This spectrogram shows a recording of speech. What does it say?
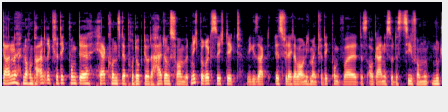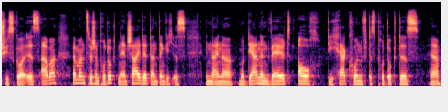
Dann noch ein paar andere Kritikpunkte. Herkunft der Produkte oder Haltungsform wird nicht berücksichtigt. Wie gesagt, ist vielleicht aber auch nicht mal ein Kritikpunkt, weil das auch gar nicht so das Ziel vom Nutri-Score ist. Aber wenn man zwischen Produkten entscheidet, dann denke ich, ist in einer modernen Welt auch die Herkunft des Produktes ja,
